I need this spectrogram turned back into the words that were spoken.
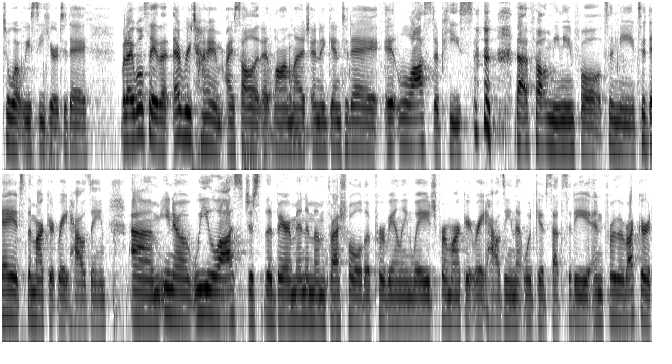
to what we see here today. But I will say that every time I saw it at Lawn Ledge, and again today, it lost a piece that felt meaningful to me. Today, it's the market rate housing. Um, you know, we lost just the bare minimum threshold of prevailing wage for market rate housing that would get subsidy. And for the record,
